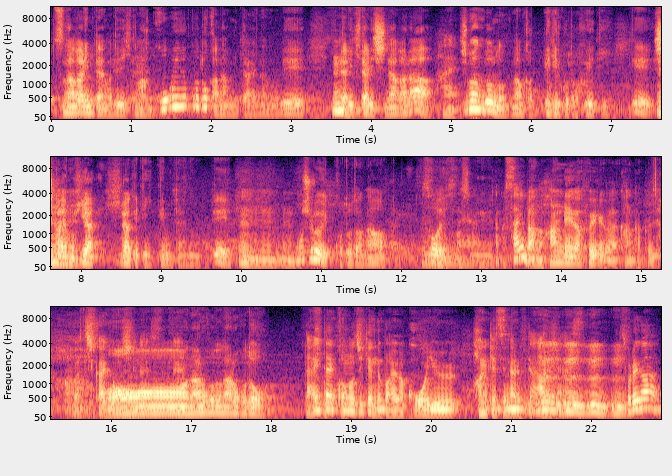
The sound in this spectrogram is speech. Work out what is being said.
うつながりみたいなのが出てきて、うん。あこういうことかなみたいなので行ったり来たりしながら、はい。一番どんどんなんかできることが増えていって視界もひや、開けていってみたいなのってうんうんうん。面白いことだなとそうですね。ね。なんか裁判の判例が増えるような感覚が近いかあもしれないですーねなるほどなるほど。大体この事件の場合はこういう判決になるみたいなのあるじゃないですか、それが、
